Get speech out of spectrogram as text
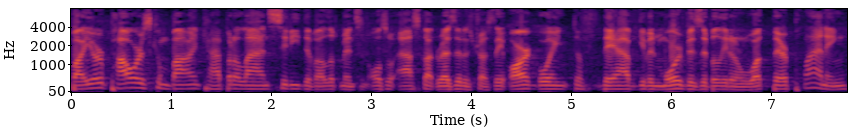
by your powers combined, CapitaLand, City Developments, and also Ascott Residence Trust, they are going to. They have given more visibility on what they're planning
